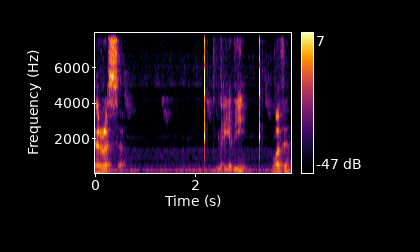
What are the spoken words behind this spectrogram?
الرسام اللي هي دي. موافق؟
